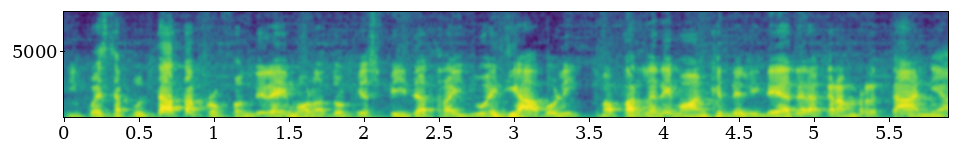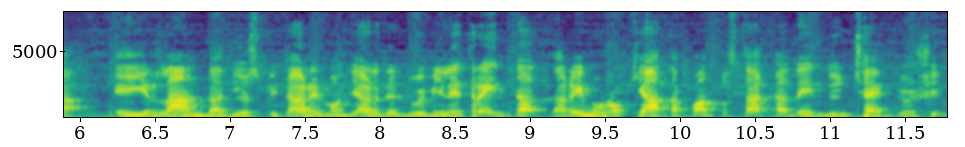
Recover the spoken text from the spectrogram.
In questa puntata approfondiremo la doppia sfida tra i due diavoli, ma parleremo anche dell'idea della Gran Bretagna e Irlanda di ospitare il Mondiale del 2030, daremo un'occhiata a quanto sta accadendo in Championship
